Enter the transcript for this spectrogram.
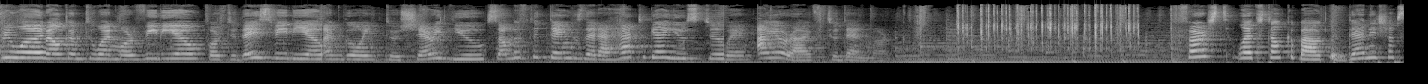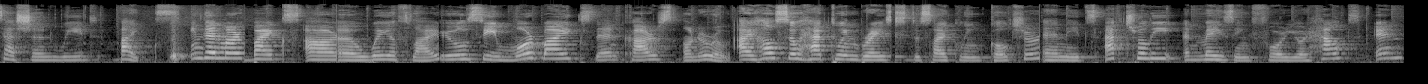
everyone, welcome to one more video. For today's video, I'm going to share with you some of the things that I had to get used to when I arrived to Denmark. First, let's talk about the Danish obsession with bikes. In Denmark, bikes are a way of life. You will see more bikes than cars on the road. I also had to embrace the cycling culture and it's actually amazing for your health and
